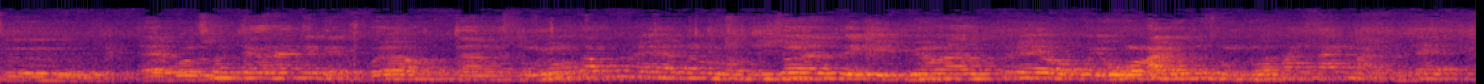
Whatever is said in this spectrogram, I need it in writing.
그 앱을 선택을 하게 됐고요. 그 다음에 동영상 플레이어는 뭐 기존에도 되게 유명한 플레이어고 요거 말고도 종류가 상당히 많은데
